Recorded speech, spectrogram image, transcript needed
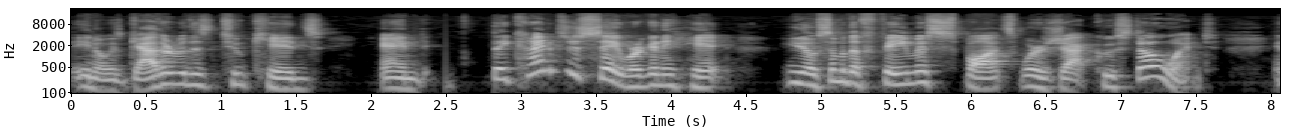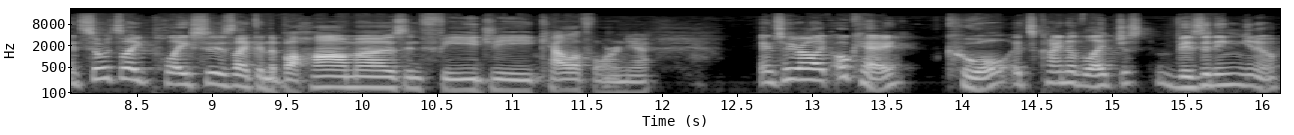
you know, is gathered with his two kids, and they kind of just say, we're going to hit, you know, some of the famous spots where Jacques Cousteau went. And so it's like places like in the Bahamas and Fiji, California. And so you're like, okay, cool. It's kind of like just visiting, you know,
